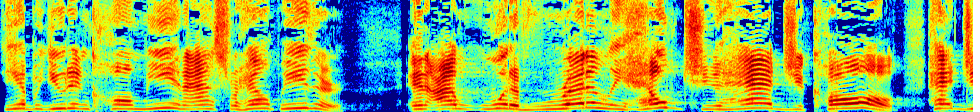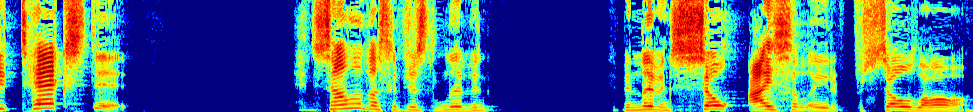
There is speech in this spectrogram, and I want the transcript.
yeah, but you didn't call me and ask for help either. And I would have readily helped you had you called, had you texted. And some of us have just living have been living so isolated for so long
